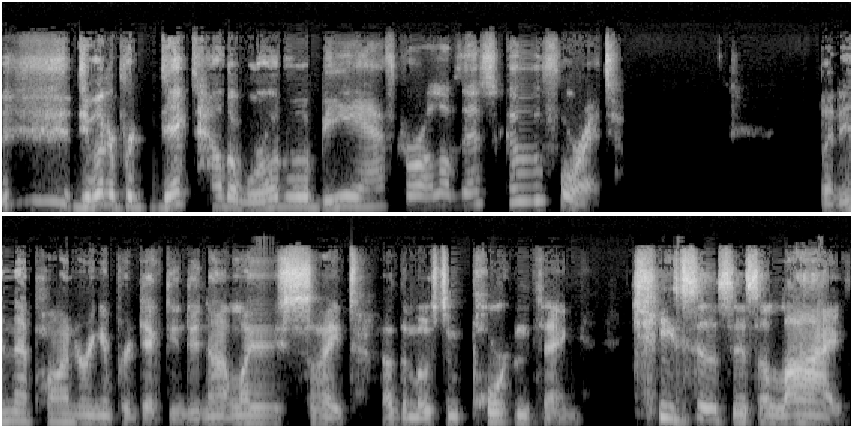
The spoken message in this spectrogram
Do you want to predict how the world will be after all of this? Go for it. But in that pondering and predicting, do not lose sight of the most important thing Jesus is alive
